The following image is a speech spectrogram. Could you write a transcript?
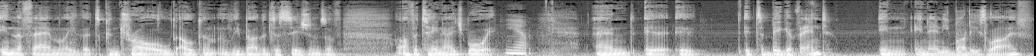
in the family that's controlled ultimately by the decisions of of a teenage boy. Yeah and it, it, it's a big event in in anybody's life.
